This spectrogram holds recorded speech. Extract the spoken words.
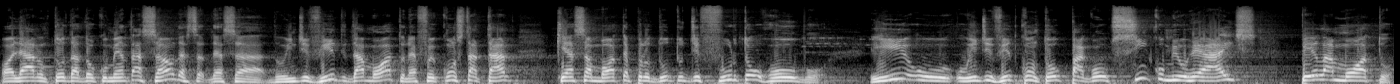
olharam toda a documentação dessa, dessa do indivíduo e da moto, né? Foi constatado que essa moto é produto de furto ou roubo. E o, o indivíduo contou que pagou 5 mil reais pela moto.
